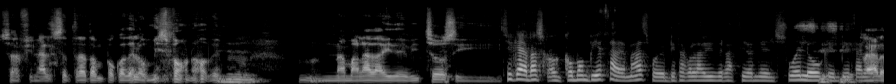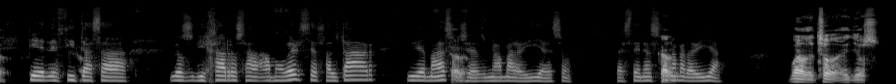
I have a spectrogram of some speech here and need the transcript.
sea, al final se trata un poco de lo mismo, ¿no? De una manada ahí de bichos y... Sí, que además, ¿cómo empieza? Además, porque empieza con la vibración del suelo, Sí, que sí, empiezan las Claro, piedrecitas a los guijarros a, a moverse, a saltar, y demás. O Claro. sea, es una maravilla eso. La escena es Claro. una maravilla. Bueno, de hecho, ellos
